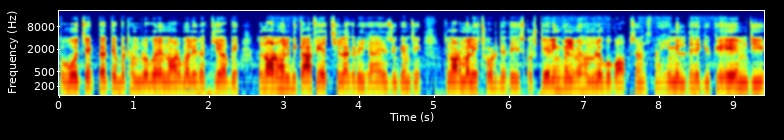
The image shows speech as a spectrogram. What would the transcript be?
तो वो चेक करते हैं बट हम लोगों ने नॉर्मली रखी है अभी। तो नॉर्मली भी काफ़ी अच्छी लग रही है एज यू कैन सी तो नॉर्मली ही छोड़ देते हैं इसको। स्टेयरिंग व्हील में हम लोगों को ऑप्शन नहीं मिलते हैं, क्योंकि एएमजी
